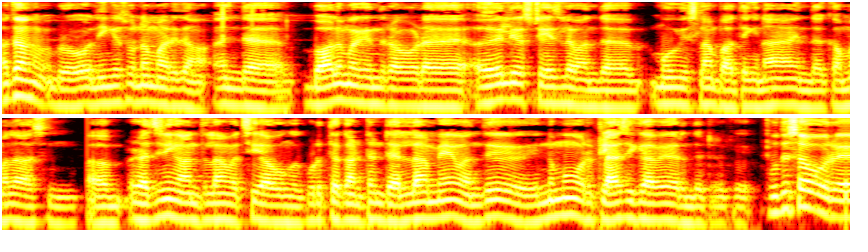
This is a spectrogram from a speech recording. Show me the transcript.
அதான் ப்ரோ நீங்கள் சொன்ன மாதிரி தான் இந்த பாலுமகேந்திராவோட ஏர்லியர் ஸ்டேஜில் வந்த மூவிஸ்லாம் பார்த்தீங்கன்னா இந்த கமல்ஹாசன் ரஜினிகாந்த்லாம் வச்சு அவங்க கொடுத்த கண்டென்ட் எல்லாமே வந்து இன்னமும் ஒரு கிளாசிக்காகவே இருந்துட்டு இருக்கு புதுசாக ஒரு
